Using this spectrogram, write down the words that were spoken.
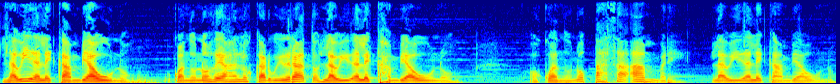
la vida le cambia a uno. Cuando uno deja los carbohidratos, la vida le cambia a uno. O cuando uno pasa hambre, la vida le cambia a uno.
